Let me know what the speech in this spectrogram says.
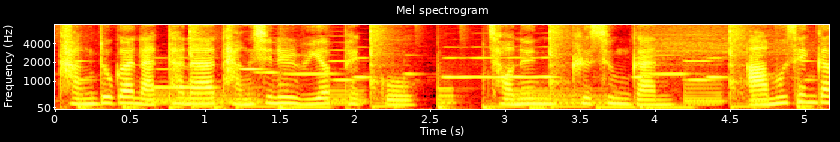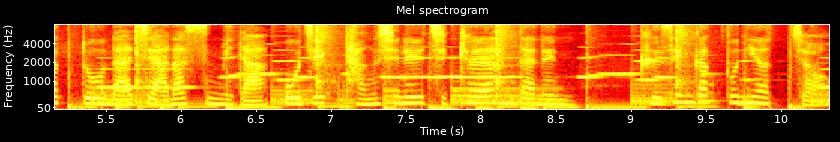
강도가 나타나 당신을 위협했고 저는 그 순간 아무 생각도 나지 않았습니다. 오직 당신을 지켜야 한다는 그 생각뿐이었죠.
